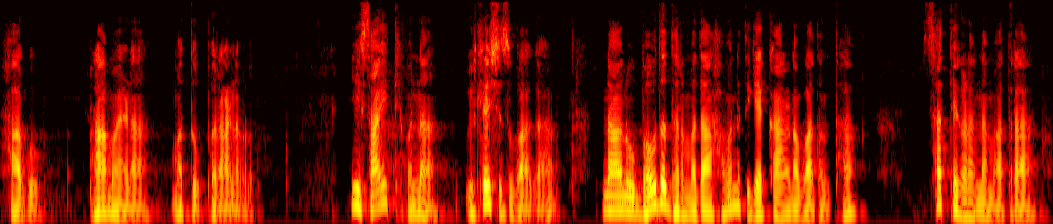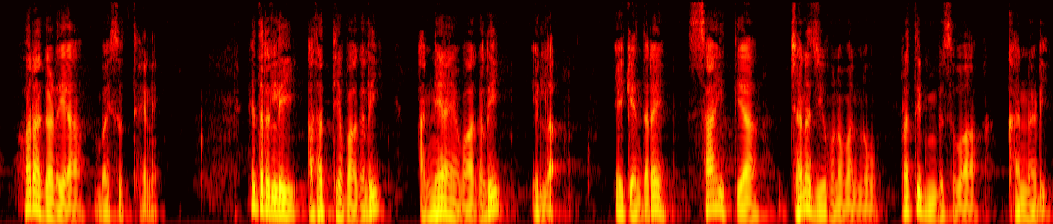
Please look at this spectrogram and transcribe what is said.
ಹಾಗೂ ರಾಮಾಯಣ ಮತ್ತು ಪುರಾಣಗಳು. ಈ ಸಾಹಿತ್ಯವನ್ನು ವಿಶ್ಲೇಷಿಸುವಾಗ ನಾನು ಬೌದ್ಧ ಧರ್ಮದ ಅವನತಿಗೆ ಕಾರಣವಾದಂತಹ ಸತ್ಯಗಳನ್ನು ಮಾತ್ರ ಹೊರಗಳೆಯ ಬಯಸುತ್ತೇನೆ. ಇದರಲ್ಲಿ ಅಸತ್ಯವಾಗಲಿ, ಅನ್ಯಾಯವಾಗಲಿ ಇಲ್ಲ. ಏಕೆಂದರೆ ಸಾಹಿತ್ಯ ಜನಜೀವನವನ್ನು ಪ್ರತಿಬಿಂಬಿಸುವ ಕನ್ನಡಿ.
